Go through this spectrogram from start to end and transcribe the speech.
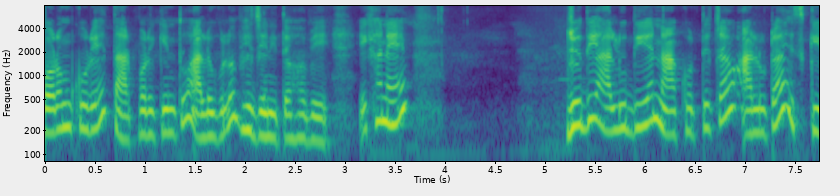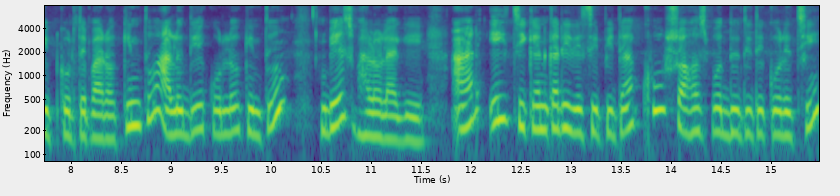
গরম করে তারপরে কিন্তু আলুগুলো ভেজে নিতে হবে। এখানে যদি আলু দিয়ে না করতে চাও, আলুটা স্কিপ করতে পারো। কিন্তু আলু দিয়ে করলেও কিন্তু বেশ ভালো লাগে। আর এই চিকেন কারি রেসিপিটা খুব সহজ পদ্ধতিতে করেছি,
